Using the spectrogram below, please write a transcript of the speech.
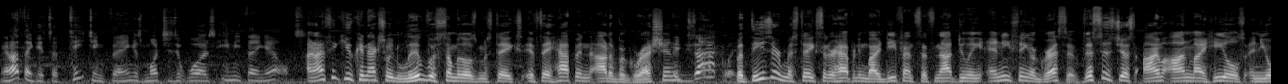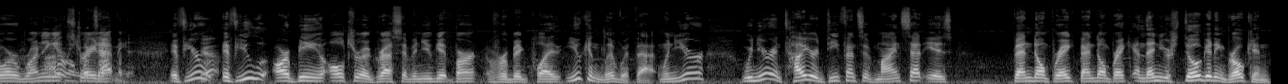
And I think it's a teaching thing as much as it was anything else. And I think you can actually live with some of those mistakes if they happen out of aggression. Exactly. But these are mistakes that are happening by defense that's not doing anything aggressive. This is just I'm on my heels and you're running it straight at me. happening. If you're Yeah. if you are being ultra aggressive and you get burnt for a big play, you can live with that. When you're when your entire defensive mindset is bend don't break, bend don't break, and then you're still getting broken,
